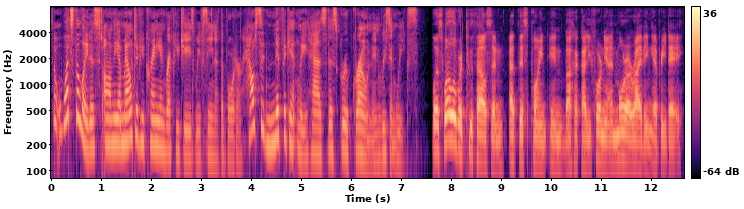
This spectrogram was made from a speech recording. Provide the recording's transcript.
So, what's the latest on the amount of Ukrainian refugees we've seen at the border? How significantly has this group grown in recent weeks? Well, it's well over 2,000 at this point in Baja California and more arriving every day.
